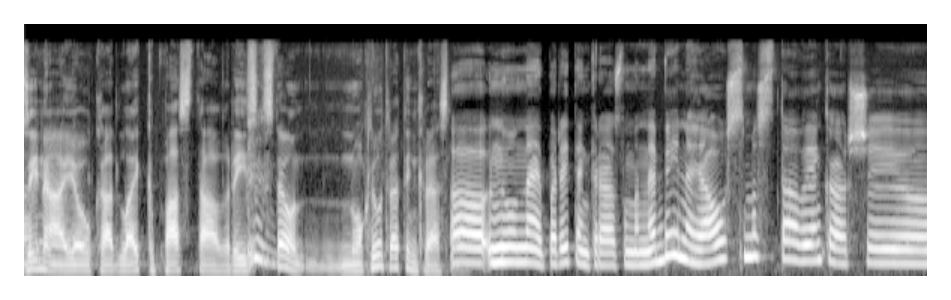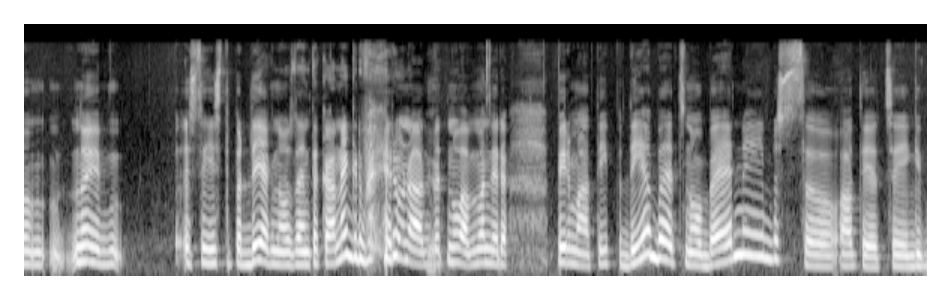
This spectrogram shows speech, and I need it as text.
zināji jau kādu laiku, ka pastāv risks tev nokļūt ratiņkrēslā. Uh, nu, nē, par riteņkrēslu man nebija ne jausmas. Tā vienkārši. Uh, nu, es īsti par diagnozēm tā kā negribēju runāt, bet nu, labi, man ir pirmā tipa diabetes no bērnības, attiecīgi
